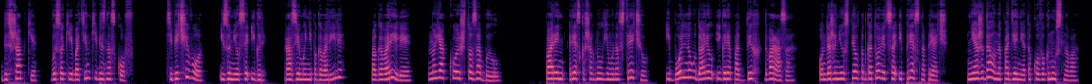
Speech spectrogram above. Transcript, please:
без шапки, высокие ботинки без носков. «Тебе чего?» — изумился Игорь. «Разве мы не поговорили?» «Поговорили, но я кое-что забыл». Парень резко шагнул ему навстречу и больно ударил Игоря под дых два раза. Он даже не успел подготовиться и пресс напрячь. Не ожидал нападения такого гнусного,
